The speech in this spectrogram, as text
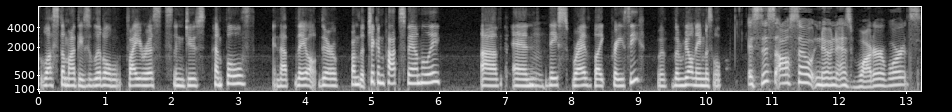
Molluscum are these little virus-induced pimples, and that they all, they're from the chickenpox family, uh, and mm. they spread like crazy. The real name is. Is this also known as water warts?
